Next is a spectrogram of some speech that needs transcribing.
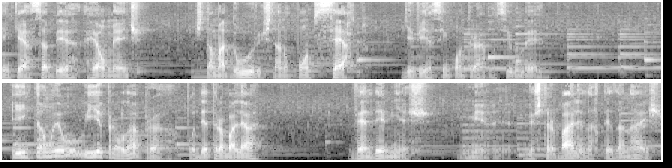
Quem quer saber realmente está maduro, está no ponto certo de vir se encontrar consigo mesmo. E então eu ia para lá para poder trabalhar, vender minhas, minhas, meus trabalhos artesanais.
